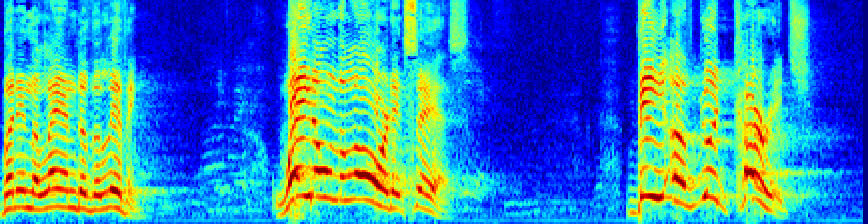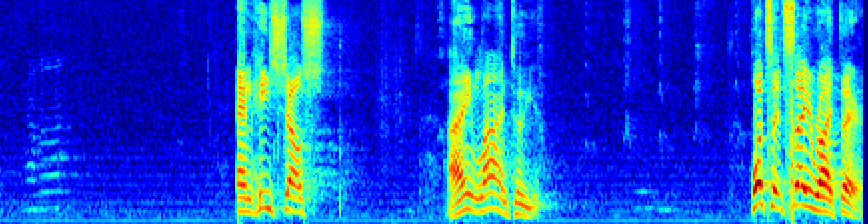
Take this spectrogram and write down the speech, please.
but in the land of the living. Wait on the Lord, it says. Be of good courage, and he shall. I ain't lying to you. What's it say right there?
